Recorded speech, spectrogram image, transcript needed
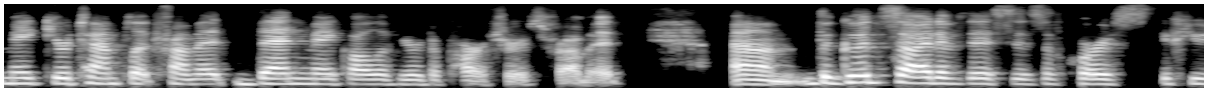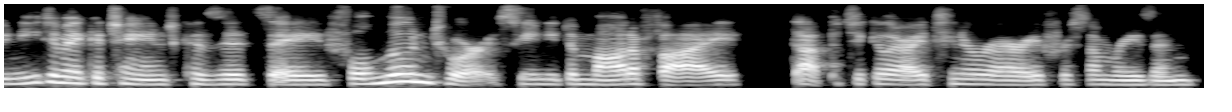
Make your template from it, then make all of your departures from it. Um, the good side of this is, of course, if you need to make a change because it's a full moon tour, so you need to modify that particular itinerary for some reason,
